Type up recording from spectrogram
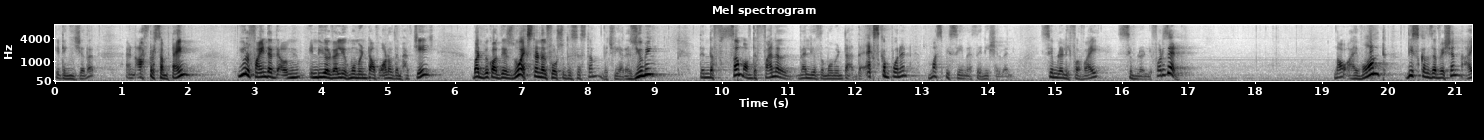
hitting each other and after some time, you will find that the um, individual value of momentum of all of them have changed, but because there is no external force to the system, which we are assuming, then the sum of the final value of the momenta, uh, the x component must be same as the initial value. Similarly for y, similarly for z. Now, I want this conservation, I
